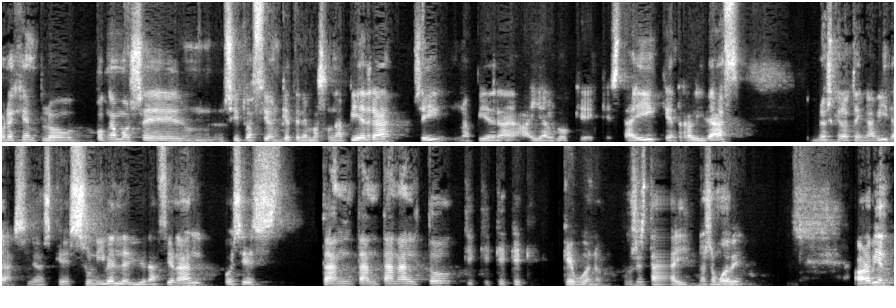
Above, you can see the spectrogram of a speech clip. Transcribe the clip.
por ejemplo, pongamos en situación que tenemos una piedra, ¿sí? Una piedra, hay algo que, está ahí, que en realidad no es que no tenga vida, sino es que su nivel de vibracional pues es tan, tan, tan alto que, que, bueno, pues está ahí, no se mueve. Ahora bien,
